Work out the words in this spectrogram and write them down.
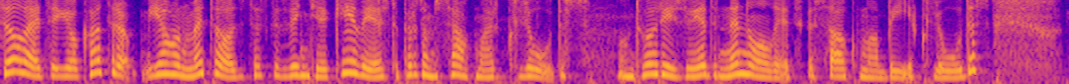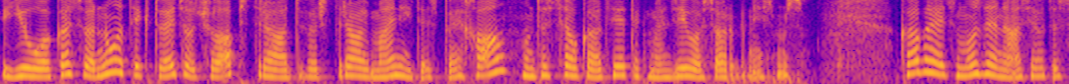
cilvēcīgi, jo katra jauna metode, tad, kad viņi tiek ieviesta, protams, sākumā ir kļūdas. Un to arī zviedri nenoliedz, ka sākumā bija kļūdas, jo kas var notikt, veicot šo apstrādi, var strauji mainīties pH, un tas savukārt ietekmē dzīvos organismus. Kāpēc mūsdienās jau tas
